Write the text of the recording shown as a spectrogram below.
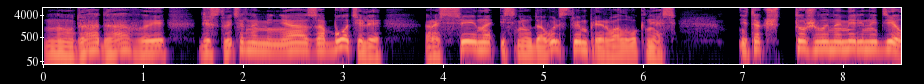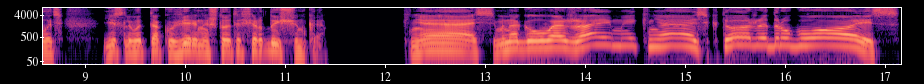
«Ну да, да, вы действительно меня заботили», — рассеянно и с неудовольствием прервал его князь. «Итак, что же вы намерены делать? если вы так уверены, что это Фердыщенко. «Князь, многоуважаемый князь, кто же другой-с?»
